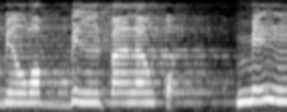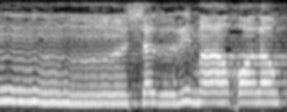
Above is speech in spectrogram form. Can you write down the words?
برب الفلق من شر ما خلق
